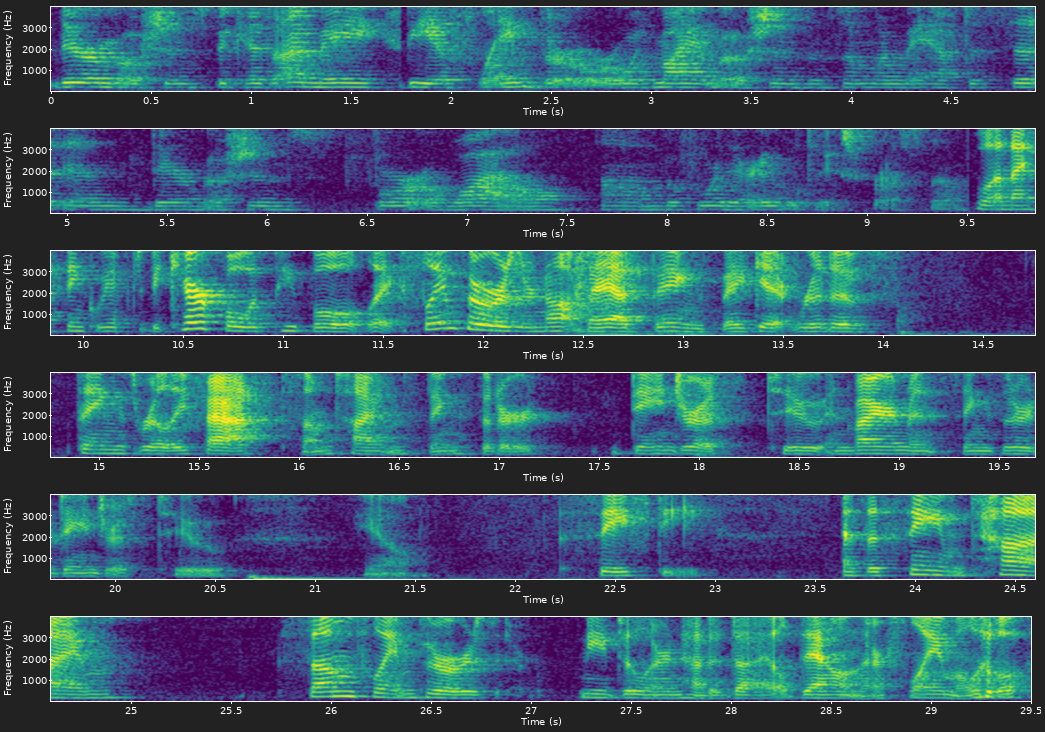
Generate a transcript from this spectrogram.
their emotions because I may be a flamethrower with my emotions, and someone may have to sit in their emotions for a while um, before they're able to express them. Well, and I think we have to be careful with people. Like flamethrowers are not bad things. They get rid of things really fast. Sometimes things that are dangerous to environments, things that are dangerous to, you know, safety. At the same time, some flamethrowers need to learn how to dial down their flame a little.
